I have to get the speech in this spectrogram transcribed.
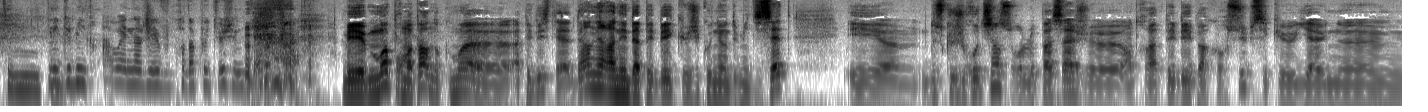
C'était Minitel. Mais 2003. Ah ouais, non, je vais vous prendre un coup de vieux, je vais me taire. Mais moi, pour ma part, donc moi, euh, APB, c'était la dernière année d'APB que j'ai connue en 2017. Et euh, de ce que je retiens sur le passage euh, entre APB et Parcoursup, c'est qu'il y a une, euh,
